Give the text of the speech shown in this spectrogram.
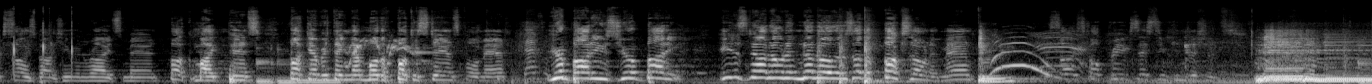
next song's about human rights, man. Fuck Mike Pence. Fuck everything that motherfucker stands for, man. Your body is your body. He does not own it. None of those other fucks own it, man. Woo! Song's called Pre-Existing Conditions.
